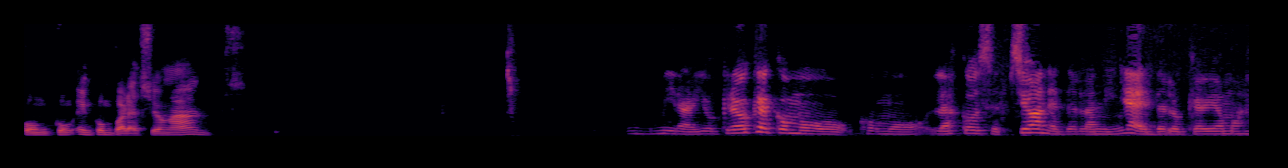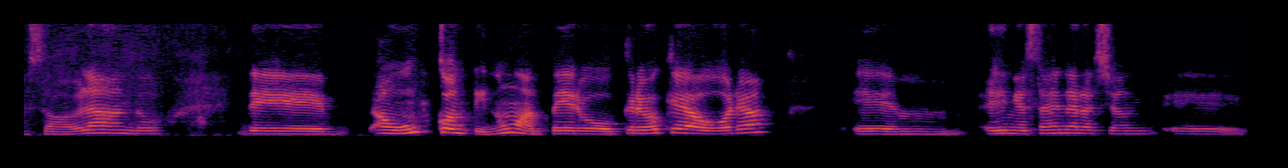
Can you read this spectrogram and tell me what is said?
con, con- en comparación a antes? Mira, yo creo que como, como las concepciones de la niñez, de lo que habíamos estado hablando, de aún continúan, pero creo que ahora em, en esta generación eh,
